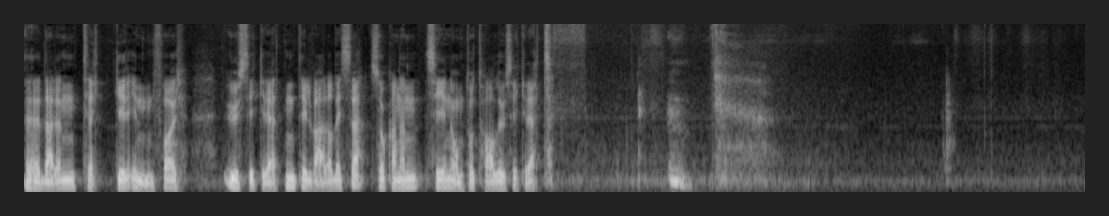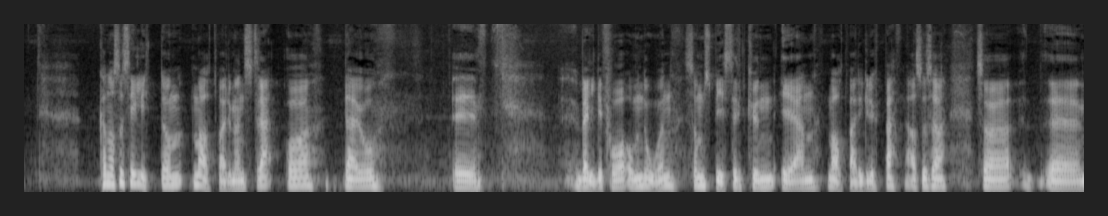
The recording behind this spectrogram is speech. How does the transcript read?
eh, Der en trekker innenfor usikkerheten til hver av disse, så kan en si noe om total usikkerhet. kan også si litt om matvaremønsteret. Og det er jo eh, veldig få, om noen, som spiser kun én matvaregruppe. Altså så, så eh,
